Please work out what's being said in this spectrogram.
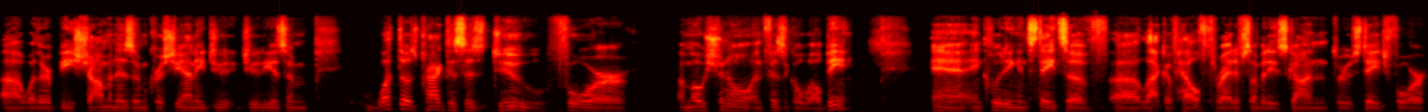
uh, whether it be shamanism, Christianity, Ju- Judaism, what those practices do for emotional and physical well-being including in states of uh, lack of health, right? If somebody's gone through stage four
